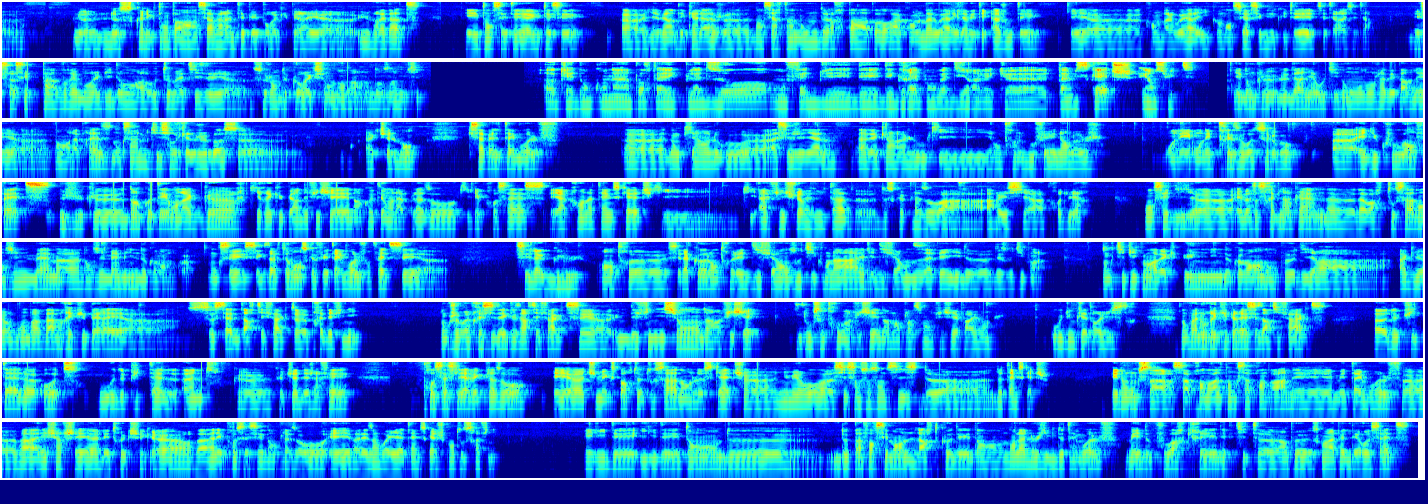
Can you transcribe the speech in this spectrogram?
ne, se connectant pas à un serveur NTP pour récupérer une vraie date et étant c'était à UTC, il y avait un décalage euh, d'un certain nombre d'heures par rapport à quand le malware il avait été ajouté et euh, quand le malware il commençait à s'exécuter, etc., etc. Et ça, c'est pas vraiment évident à automatiser ce genre de correction dans un, dans un outil. Ok, donc on a importé avec Plazo, on fait des, des, des greps, on va dire, avec TimeSketch, et ensuite? Et donc le, le dernier outil dont, dont j'avais parlé pendant la presse, donc c'est un outil sur lequel je bosse actuellement, qui s'appelle TimeWolf. Euh, donc il y a un logo euh, assez génial avec un loup qui est en train de bouffer une horloge. On est, on est très heureux de ce logo. Euh, et du coup, en fait, vu que d'un côté on a Gur qui récupère des fichiers, d'un côté on a Plazo qui les processe, et après on a TimeSketch qui, qui affiche le résultat de, de ce que Plazo a, a, réussi à produire, on s'est dit, eh ben, ce serait bien quand même d'avoir tout ça dans une même, dans une même ligne de commande, quoi. Donc c'est exactement ce que fait TimeWolf. En fait, c'est c'est la glue entre, c'est la colle entre les différents outils qu'on a et les différentes API des outils qu'on a. Donc typiquement avec une ligne de commande, on peut dire à, à bon bah va me récupérer ce set d'artefacts prédéfinis. Donc je devrais préciser que les artefacts c'est une définition d'un fichier, d'où se trouve un fichier, d'un emplacement de fichier par exemple, ou d'une clé de registre. Donc, on va nous récupérer ces artefacts euh, depuis tel hôte ou depuis tel hunt que, que tu as déjà fait, processe-les avec Plazo et euh, tu m'exportes tout ça dans le sketch euh, numéro 666 de, de TimeSketch. Et donc ça, ça prendra le temps que ça prendra, mais, mais TimeWolf va aller chercher les trucs Shaker, va les processer dans Plazo et va les envoyer à TimeSketch quand tout sera fini. Et l'idée, l'idée étant de de pas forcément l'art coder dans, dans la logique de TimeWolf, mais de pouvoir créer des petites, euh, un peu ce qu'on appelle des recettes,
